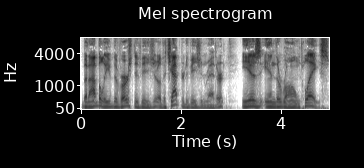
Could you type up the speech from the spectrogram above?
but I believe the verse division, or the chapter division rather, is in the wrong place.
